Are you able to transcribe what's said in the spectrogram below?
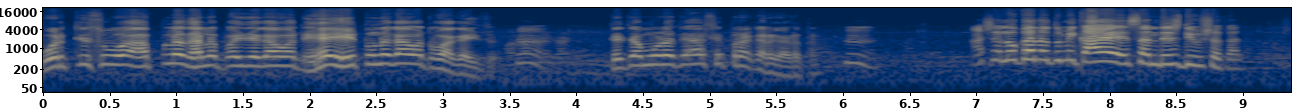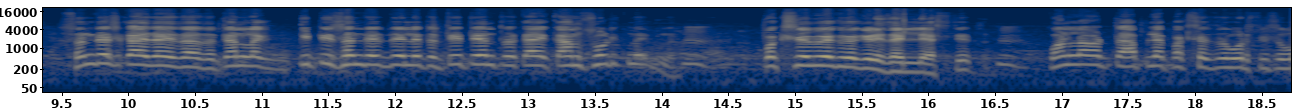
वरती सु आपलं झालं पाहिजे गावात हे हेतून गावात वागायचं. त्याच्यामुळे ते असे प्रकार घडतात. अशा लोकांना तुम्ही काय संदेश देऊ शकाल? संदेश काय द्यायचा? आता त्यांना किती संदेश दिले तर ते त्यांचं काय काम सोडित नाहीत ना. पक्ष वेगवेगळे झालेले असतात कोणाला वाटतं आपल्या पक्षाचं वर्चस्व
